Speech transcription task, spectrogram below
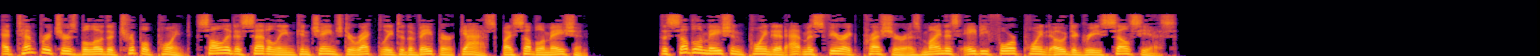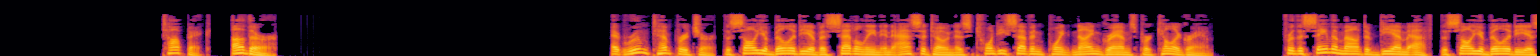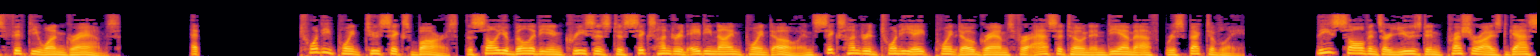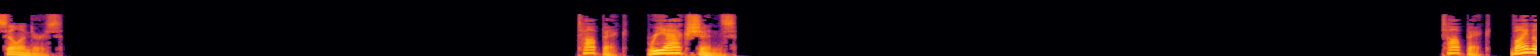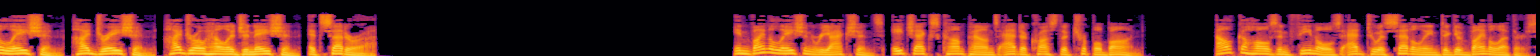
At temperatures below the triple point, solid acetylene can change directly to the vapor gas by sublimation. The sublimation point at atmospheric pressure is -84.0 degrees Celsius. Other At room temperature, the solubility of acetylene in acetone is 27.9 grams per kilogram. For the same amount of DMF, the solubility is 51 grams. At 20.26 bars, the solubility increases to 689.0 and 628.0 grams for acetone and DMF, respectively. These solvents are used in pressurized gas cylinders. Reactions Topic: Vinylation, hydration, hydrohalogenation, etc. In vinylation reactions, HX compounds add across the triple bond. Alcohols and phenols add to acetylene to give vinylethers.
